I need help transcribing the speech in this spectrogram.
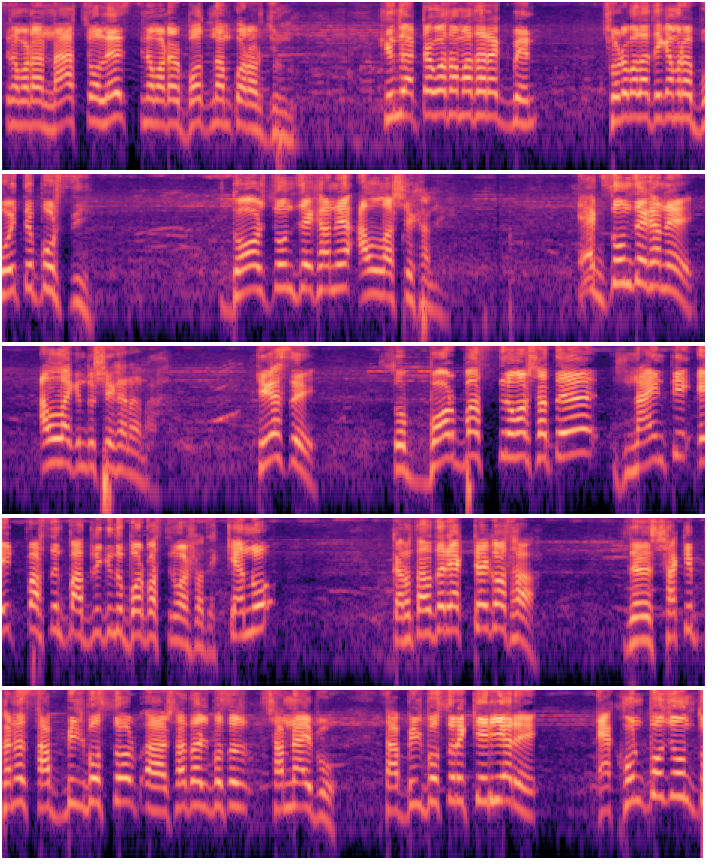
সিনেমাটা না চলে সিনেমাটার বদনাম করার জন্য। কিন্তু একটা কথা মাথায় রাখবেন, ছোটবেলা থেকে আমরা বইতে পড়ছি দশজন যেখানে, আল্লাহ সেখানে। একজন যেখানে, আল্লাহ কিন্তু সেখানে না। ঠিক আছে? তো বরবাদ সিনেমার সাথে নাইনটি এইট পার্সেন্ট পাবলিক কিন্তু বরবাদ সিনেমার সাথে। কেন? কারণ তাদের একটাই কথা, যে শাকিব খানের ছাব্বিশ বছর সাতাশ বছর সামনে আইব। ছাব্বিশ বছরের কেরিয়ারে এখন পর্যন্ত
